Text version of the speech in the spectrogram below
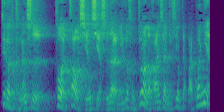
这个可能是做造型写实的一个很重要的方向，就是要表达观念。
